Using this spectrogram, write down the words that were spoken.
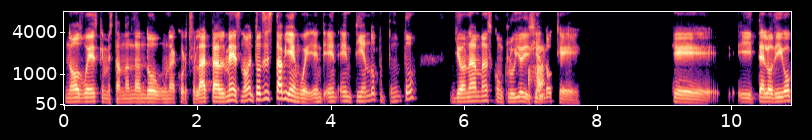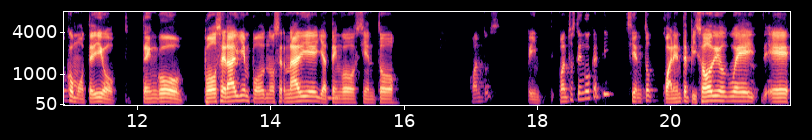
no dos güeyes que me están mandando una corcholata al mes, ¿no? Entonces está bien, güey, en- en- entiendo tu punto. Yo nada más concluyo ajá, diciendo que, que, y te lo digo como te digo, tengo, puedo ser alguien, puedo no ser nadie, ya tengo ciento, ¿cuántos? 20, ¿cuántos tengo, Katy? 140 episodios, güey. eh,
